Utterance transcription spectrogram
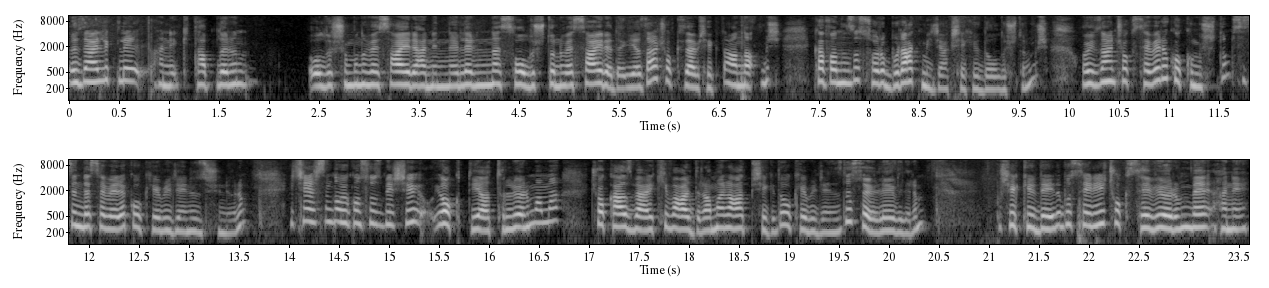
Özellikle hani kitapların oluşumunu vesaire hani nelerin nasıl oluştuğunu vesaire de yazar çok güzel bir şekilde anlatmış. Kafanızda soru bırakmayacak şekilde oluşturmuş. O yüzden çok severek okumuştum. Sizin de severek okuyabileceğinizi düşünüyorum. İçerisinde uygunsuz bir şey yok diye hatırlıyorum ama çok az belki vardır ama rahat bir şekilde okuyabileceğinizi de söyleyebilirim. Bu şekildeydi. Bu seriyi çok seviyorum ve hani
